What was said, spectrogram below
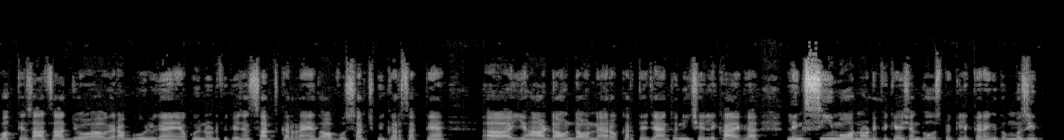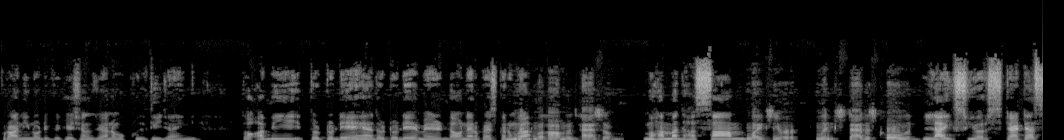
وقت کے ساتھ ساتھ جو اگر آپ بھول گئے ہیں یا کوئی نوٹیفیکیشن سرچ کر رہے ہیں تو آپ وہ سرچ بھی کر سکتے ہیں یہاں ڈاؤن ڈاؤن ایرو کرتے جائیں تو نیچے لکھا آئے گا لنک سی مور نوٹیفیکیشن تو اس پہ کلک کریں گے تو مزید پرانی نوٹیفیکیشن جو ہے نا وہ کھلتی جائیں گی تو ابھی تو ٹوڈے ہے تو ٹوڈے میں ڈاؤن ایرو پریس کروں گا. Muhammad Hussam. Likes your status.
